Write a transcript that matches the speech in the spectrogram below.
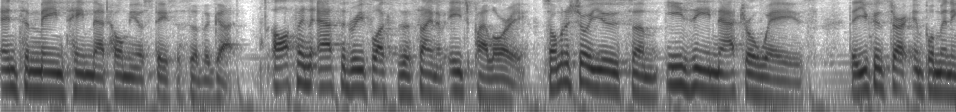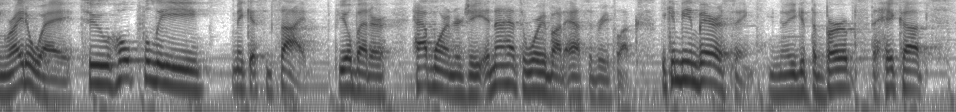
and to maintain that homeostasis of the gut. Often acid reflux is a sign of H. pylori. So I'm gonna show you some easy natural ways that you can start implementing right away to hopefully make it subside feel better, have more energy, and not have to worry about acid reflux. It can be embarrassing. You know, you get the burps, the hiccups,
